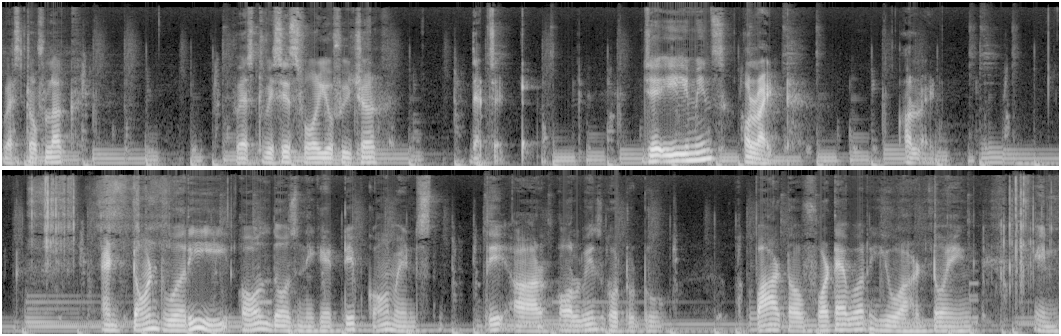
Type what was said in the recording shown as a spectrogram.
best of luck. Best wishes for your future. That's it. JEE means alright alright and don't worry all those negative comments they are always going to do a part of whatever you are doing in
